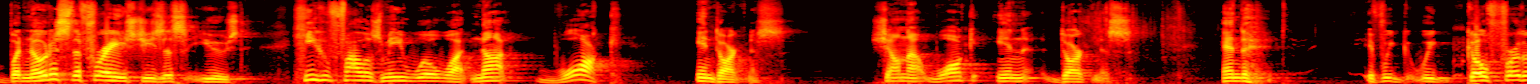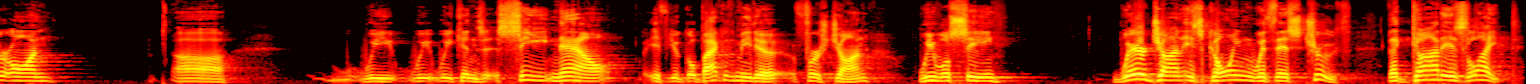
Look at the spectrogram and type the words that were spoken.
But notice the phrase Jesus used He who follows me will what? Not walk in darkness, shall not walk in darkness. And if we, we go further on, uh, we, we, we can see now, if you go back with me to 1 John, we will see where John is going with this truth that God is light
